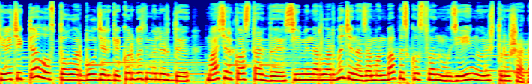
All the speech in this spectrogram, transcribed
келечекте лофттогулар бул жерге көргөзмөлөрдү мастер класстарды семинарларды жана заманбап искусствонун музейин уюштурушат.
